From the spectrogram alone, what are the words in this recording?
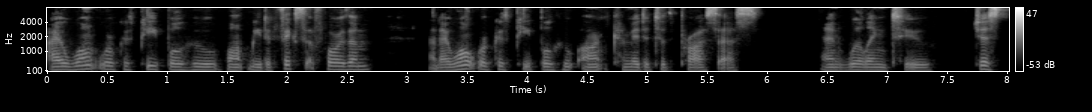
I won't work with people who want me to fix it for them. And I won't work with people who aren't committed to the process and willing to just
